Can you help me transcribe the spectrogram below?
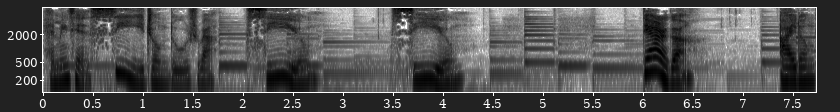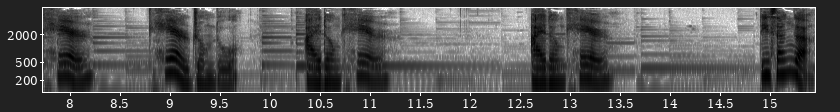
很明显，see 重读是吧？see you，see you。第二个。I don't care, care 重读，I don't care, I don't care。第三个，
